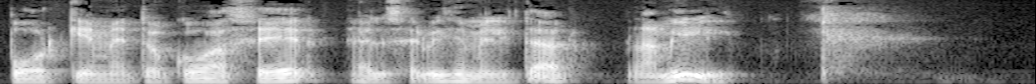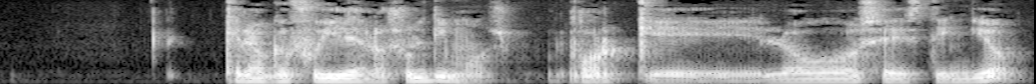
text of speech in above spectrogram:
porque me tocó hacer el servicio militar, la mili. Creo que fui de los últimos, porque luego se extinguió.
